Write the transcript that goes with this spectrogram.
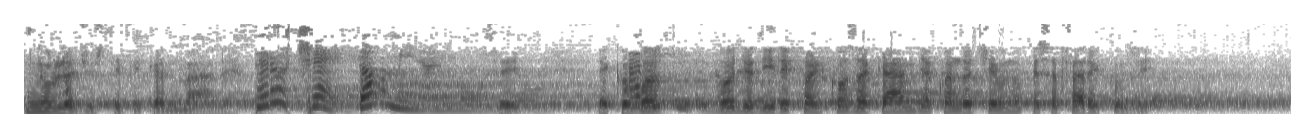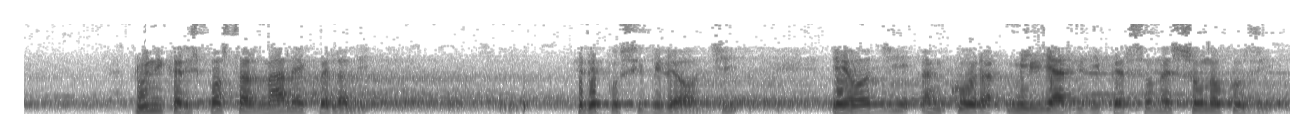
Nulla giustifica il male. però c'è, domina il mondo. Sì. Ecco, vo- voglio dire, qualcosa cambia quando c'è uno che sa fare così. L'unica risposta al male è quella lì. Ed è possibile oggi, e oggi ancora miliardi di persone sono così.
